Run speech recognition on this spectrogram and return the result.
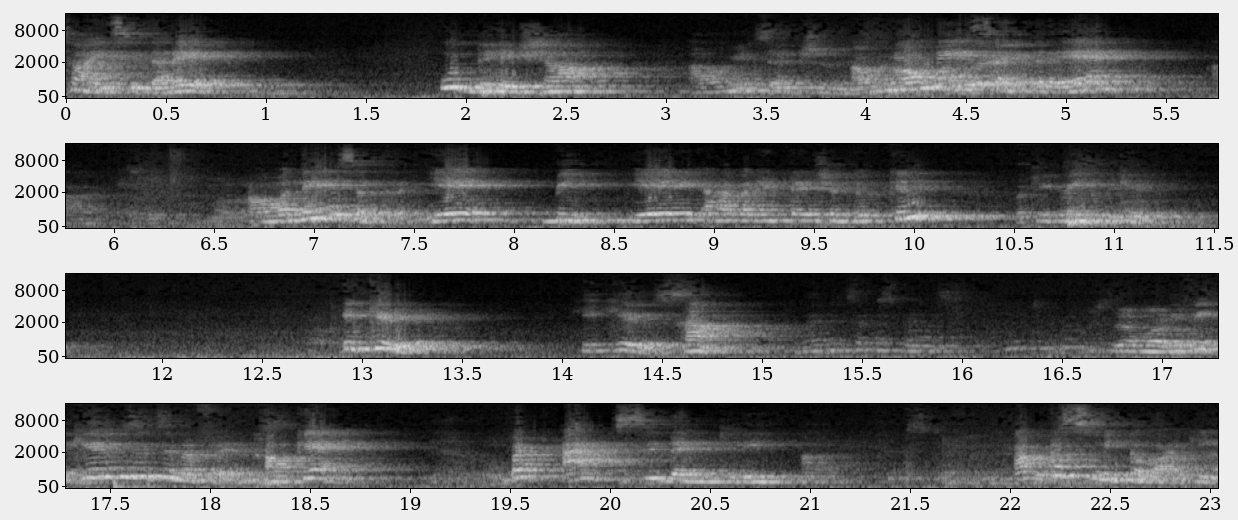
ಸಾಯಿಸಿದರೆ. ಉದ್ದೇಶ. ಅವನೇ ಅವನೇ ಸತ್ರೆ ಅವನೇ ಸತ್ರೆ A B. A have an intention to kill But he doesn't kill kill. ಈ ಕಿಲ್ He kills. ಹಾ Then it's an offense. If he kills, it's an offense. Okay but accidentally Ah, ಆಕಸ್ಮಿಕವಾಗಿ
